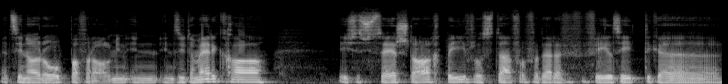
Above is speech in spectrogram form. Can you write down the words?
jetzt in Europa vor allem. In, in, in Südamerika ist es sehr stark beeinflusst von, von dieser vielseitigen äh,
